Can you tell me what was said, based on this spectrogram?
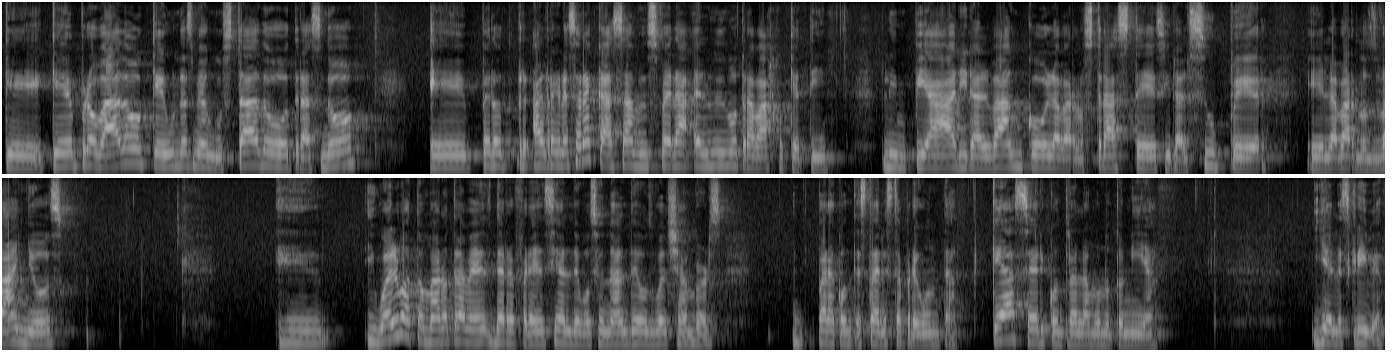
que he probado, que unas me han gustado, otras no eh, pero al regresar a casa me espera el mismo trabajo que a ti. Limpiar, ir al banco, lavar los trastes, ir al súper, eh, lavar los baños. Eh, y vuelvo a tomar otra vez de referencia el devocional de Oswald Chambers para contestar esta pregunta. ¿Qué hacer contra la monotonía? Y él escribe,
